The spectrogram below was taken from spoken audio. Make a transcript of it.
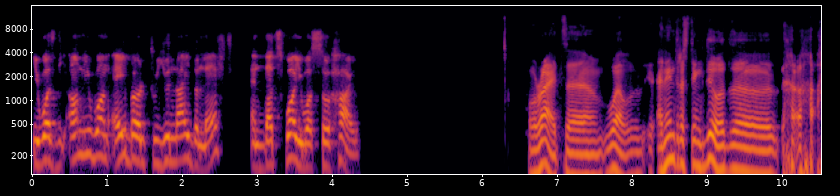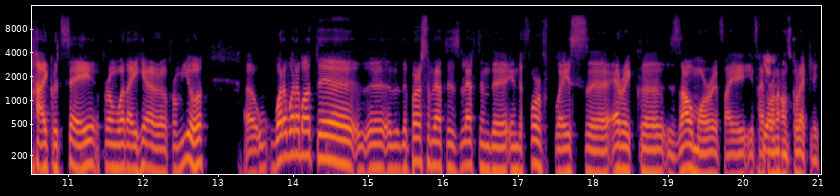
he was the only one able to unite the left, and that's why he was so high. All right. Um, well, an interesting dude, uh, I could say, from what I hear from you. Uh, what what about the, the, the person that is left in the in the fourth place, uh, Eric uh, Zemmour, if I if I yeah. pronounce correctly?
